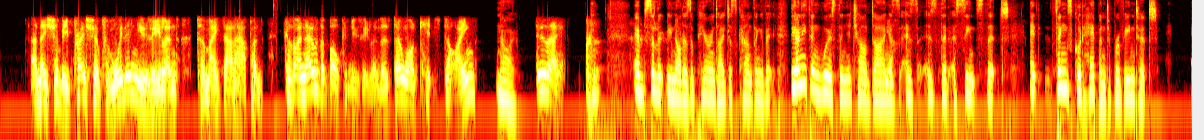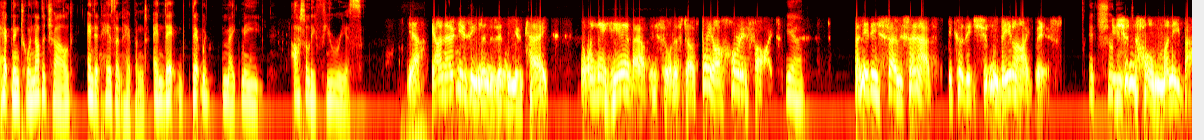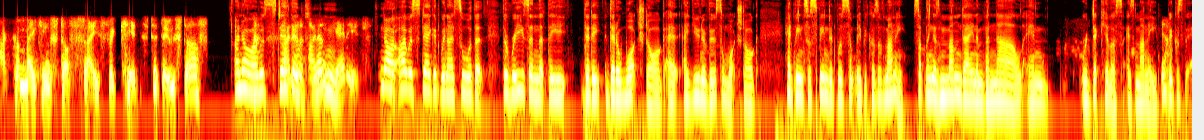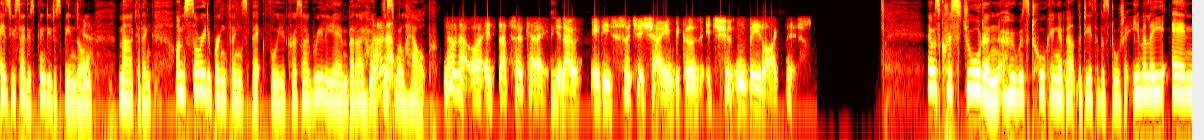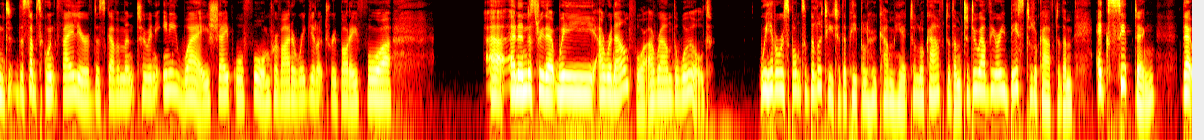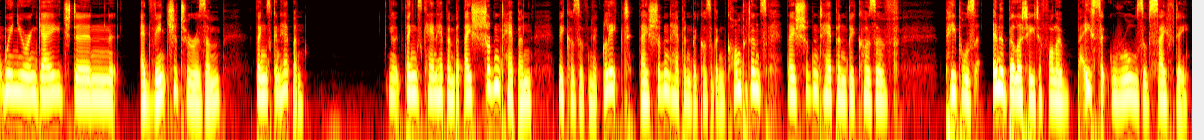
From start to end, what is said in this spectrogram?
And there should be pressure from within New Zealand to make that happen. Because I know the bulk of New Zealanders don't want kids dying. No. Do they? Absolutely not. As a parent, I just can't think of it. The only thing worse than your child dying yeah. is, is, is that a sense that it, things could happen to prevent it happening to another child and it hasn't happened. And that, that would make me utterly furious. Yeah. I know New Zealanders in the UK, but when they hear about this sort of stuff, they are horrified. Yeah. And it is so sad because it shouldn't be like this. It shouldn't. You shouldn't hold money back from making stuff safe for kids to do stuff. I know. I was staggered. I don't, I don't mm. get it. No, I was staggered when I saw that the reason that the that a, that a watchdog, a, a universal watchdog, had been suspended was simply because of money. Something as mundane and banal and ridiculous as money. Yeah. Because, as you say, there's plenty to spend on yeah. marketing. I'm sorry to bring things back for you, Chris. I really am, but I hope no, this no. will help. No, no, uh, it, that's okay. You know, it is such a shame because it shouldn't be like this. That was Chris Jordan, who was talking about the death of his daughter Emily and the subsequent failure of this government to, in any way, shape, or form, provide a regulatory body for uh, an industry that we are renowned for around the world. We have a responsibility to the people who come here to look after them, to do our very best to look after them, accepting that when you're engaged in adventure tourism, things can happen. You know, things can happen, but they shouldn't happen because of neglect. They shouldn't happen because of incompetence. They shouldn't happen because of people's inability to follow basic rules of safety?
